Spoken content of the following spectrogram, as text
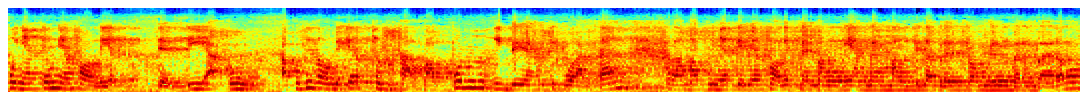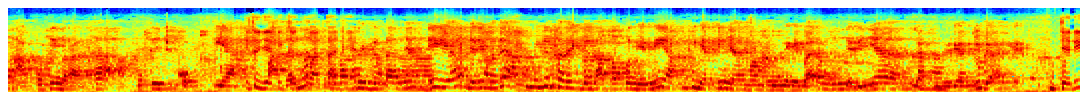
punya tim yang solid jadi aku aku sih selalu mikir sesusah apa pun ide yang harus dikeluarkan selama punya tim yang solid memang yang memang kita brainstorming bareng-bareng aku sih ngerasa aku sih cukup ya Itu jadi kekuatannya. sama keribetannya Ah. iya jadi maksudnya Oke. aku mikir seribet apa pun ini aku punya tim yang memang nanggung ini bareng jadinya nggak Ah. sendirian juga gitu. Jadi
